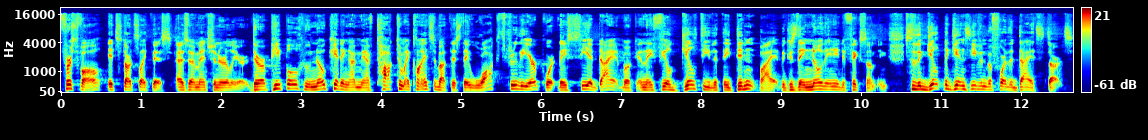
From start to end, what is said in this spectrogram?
First of all, it starts like this, as I mentioned earlier. There are people who, no kidding, I mean, I've talked to my clients about this. They walk through the airport, they see a diet book, and they feel guilty that they didn't buy it because they know they need to fix something. So the guilt begins even before the diet starts.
